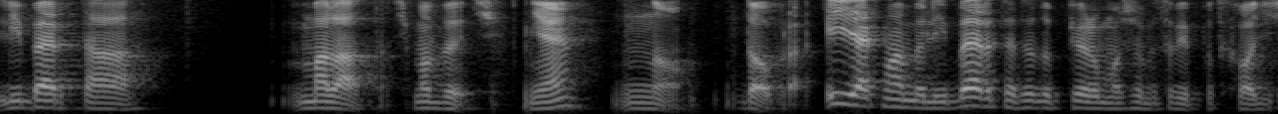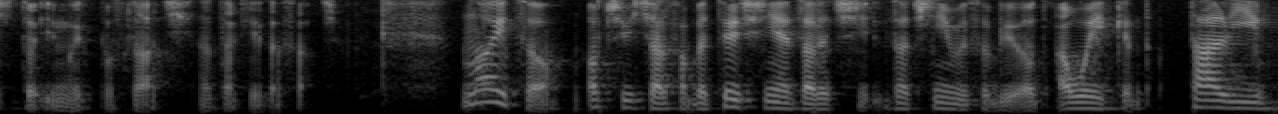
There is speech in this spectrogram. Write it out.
Liberta ma latać, ma być, nie? No, dobra. I jak mamy Libertę, to dopiero możemy sobie podchodzić do innych postaci na takiej zasadzie. No i co? Oczywiście alfabetycznie, zacznijmy sobie od Awakened Atali.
